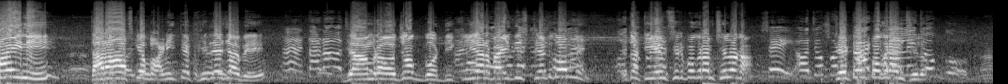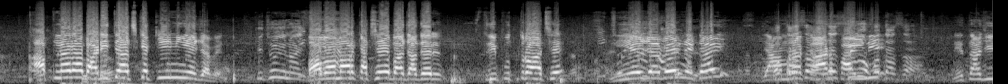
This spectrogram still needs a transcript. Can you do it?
পায়নি তারা আজকে বাড়িতে ফিরে যাবে হ্যাঁ যে আমরা অযোগ্য। Declare by the state government এটা টিএমসির প্রোগ্রাম ছিল না। স্টেটের বানালেই ছিল। আপনারা বাড়িতে আজকে কি নিয়ে যাবেন? কিছুই নয়। বাবা মার কাছে বা যাদের স্ত্রী পুত্র আছে নিয়ে যাবেন এটাই যে আমরা কার্ড পাইনি নেতাজি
